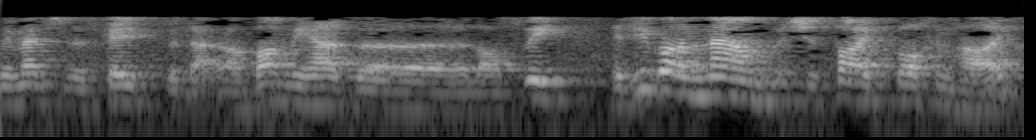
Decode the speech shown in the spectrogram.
we mentioned this case with that Ramban we had uh, last week. If you've got a mound which is 5 tefachim high,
